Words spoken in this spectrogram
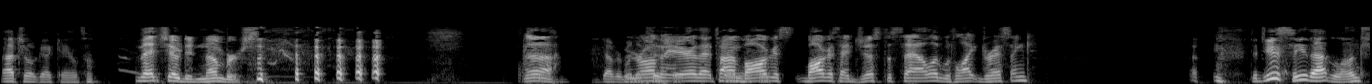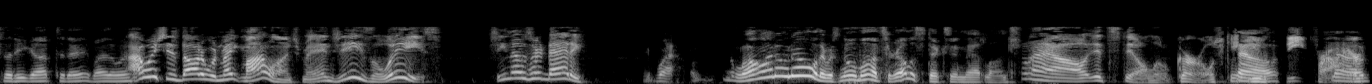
That show got canceled. That show did numbers. uh, Government we were on the air that time. Bogus Bogus had just a salad with light dressing. Did you see that lunch that he got today? By the way, I wish his daughter would make my lunch, man. Jeez Louise. She knows her daddy. Well, well, I don't know. There was no mozzarella sticks in that lunch. Well, it's still a little girl. She can't No. use a deep fryer. No,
